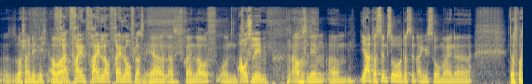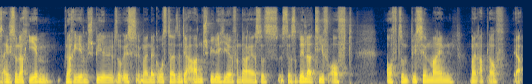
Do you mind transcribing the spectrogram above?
Wahrscheinlich nicht, aber. Fre freien, freien, Lauf, freien Lauf lassen. Ja, lasse ich freien Lauf und. Ausleben. Ausleben. Ähm, ja, das sind so, das sind eigentlich so meine, das, was eigentlich so nach jedem, nach jedem Spiel so ist. Ich meine, der Großteil sind ja Abendspiele hier, von daher ist das, ist das relativ oft, oft so ein bisschen mein, mein Ablauf. Ja.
